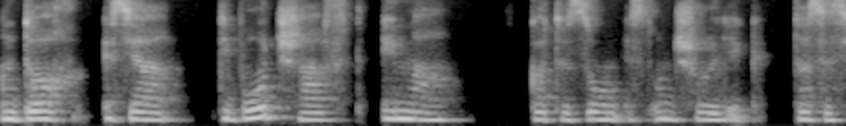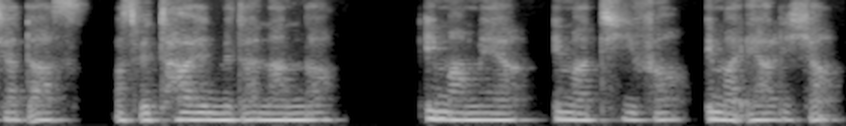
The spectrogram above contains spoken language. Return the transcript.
Und doch ist ja die Botschaft immer, Gottes Sohn ist unschuldig. Das ist ja das, was wir teilen miteinander. Immer mehr, immer tiefer, immer ehrlicher.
